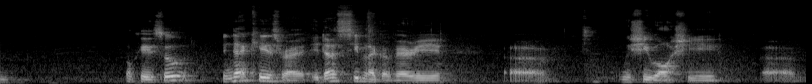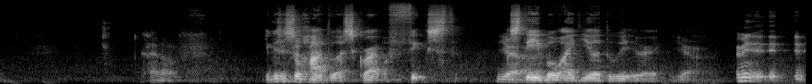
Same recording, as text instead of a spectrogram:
Mm. Okay, so in that case, right, it does seem like a very uh, wishy-washy um kind of Because it's so hard to ascribe a fixed, Yeah. stable idea to it, right? yeah. I mean, it, it, it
